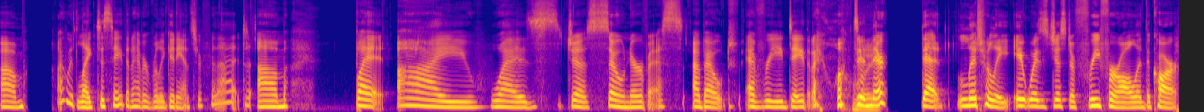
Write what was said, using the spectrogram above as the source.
Um, I would like to say that I have a really good answer for that. Um, But I was just so nervous about every day that I walked in there that literally it was just a free for all in the car.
